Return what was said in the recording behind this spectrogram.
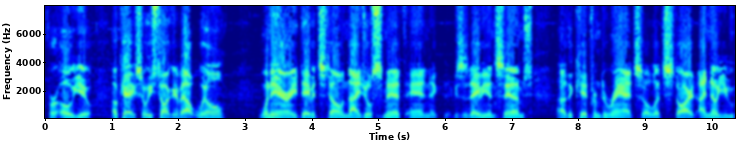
for OU. Okay, so he's talking about Will Nwaneri, David Stone, Nigel Smith, and Xadavien Sims, uh, the kid from Durant. So let's start. I know you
